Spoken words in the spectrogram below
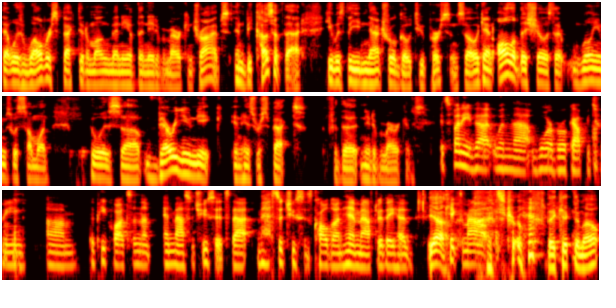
that was well respected among many of the Native American tribes. And because of that, he was the natural go to person. So, again, all of this shows that Williams was someone who was uh, very unique in his respect for the Native Americans. It's funny that when that war broke out between um, the Pequots and the and Massachusetts that Massachusetts called on him after they had yeah, kicked him out. That's true. they kicked him out.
